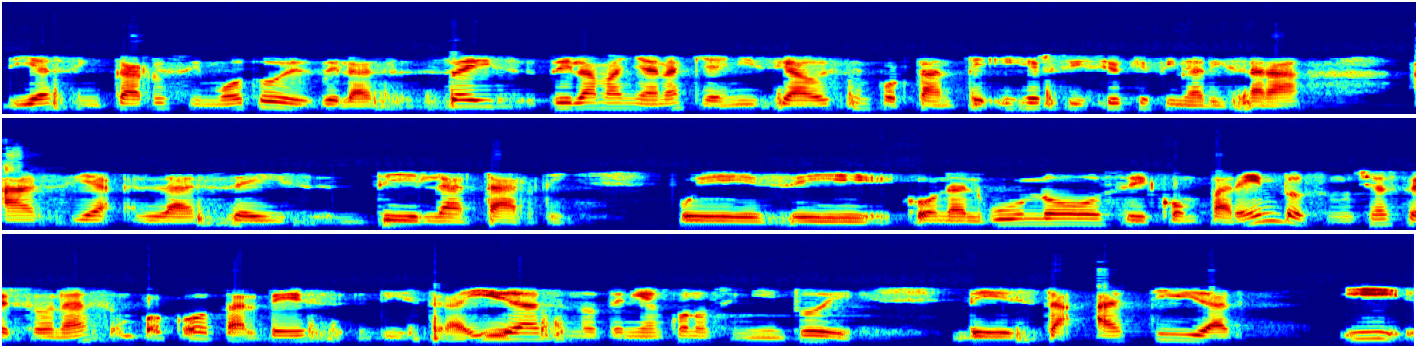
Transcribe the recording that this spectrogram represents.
Día sin carro y moto desde las seis de la mañana que ha iniciado este importante ejercicio que finalizará hacia las seis de la tarde. Pues eh, con algunos eh, comparendos, muchas personas un poco tal vez distraídas, no tenían conocimiento de de esta actividad y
